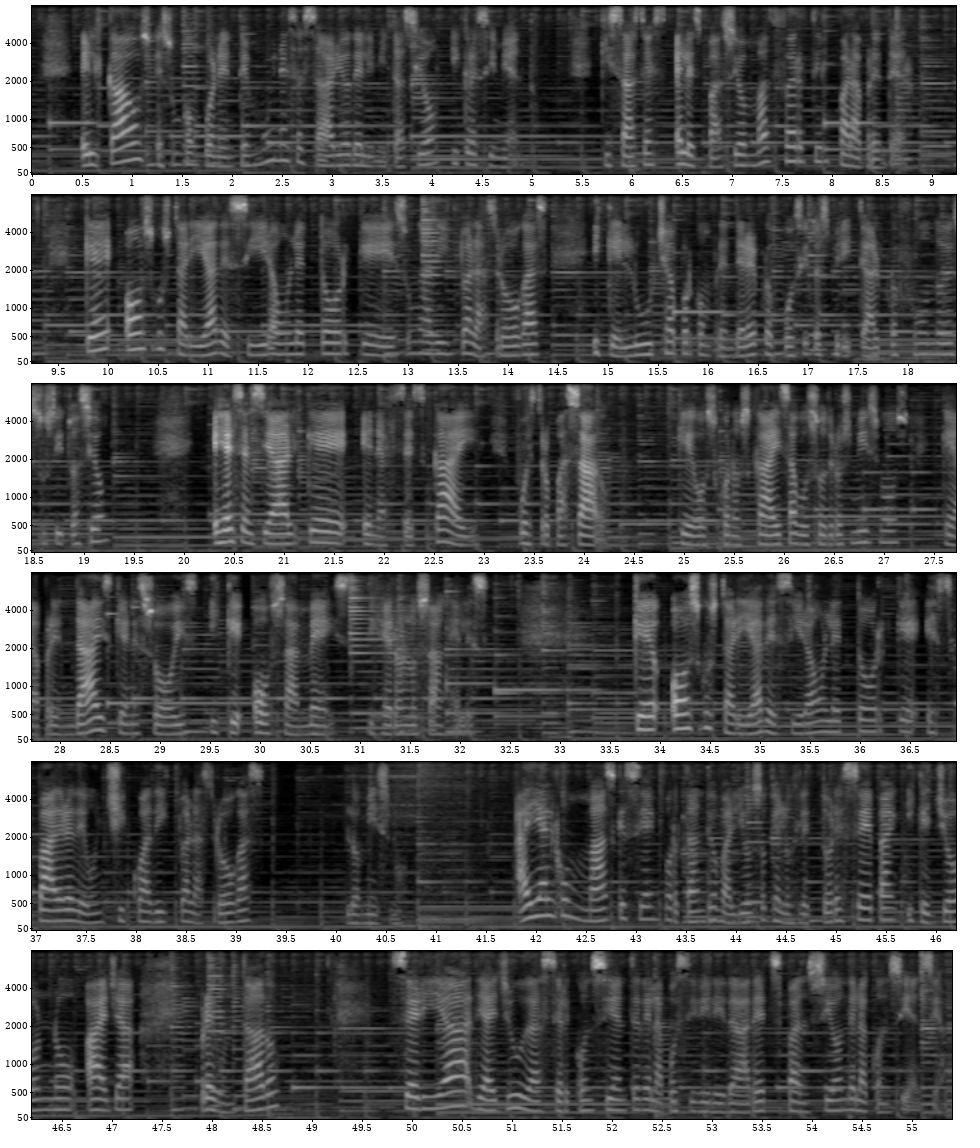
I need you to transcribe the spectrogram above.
El caos es un componente muy necesario de limitación y crecimiento. Quizás es el espacio más fértil para aprender. ¿Qué os gustaría decir a un lector que es un adicto a las drogas y que lucha por comprender el propósito espiritual profundo de su situación? Es esencial que enaltezcáis vuestro pasado, que os conozcáis a vosotros mismos, que aprendáis quiénes sois y que os améis, dijeron los ángeles. ¿Qué os gustaría decir a un lector que es padre de un chico adicto a las drogas? lo mismo. ¿Hay algo más que sea importante o valioso que los lectores sepan y que yo no haya preguntado? Sería de ayuda ser consciente de la posibilidad de expansión de la conciencia.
